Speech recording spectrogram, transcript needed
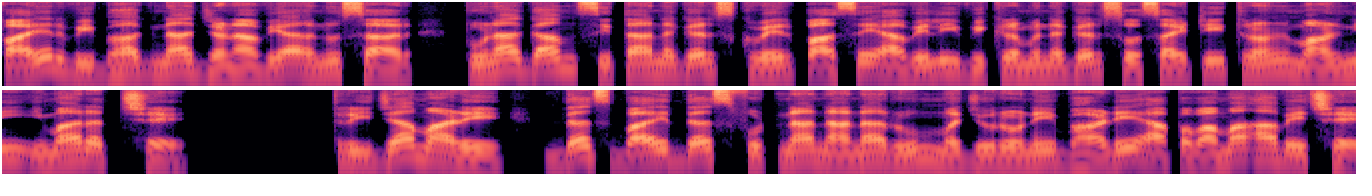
ફાયર વિભાગના જણાવ્યા અનુસાર પુણાગામ સીતાનગર સ્ક્વેર પાસે આવેલી વિક્રમનગર સોસાયટી ત્રણ માળની ઇમારત છે. ત્રીજા માળે દસ બાય દસ ફૂટના નાના રૂમ મજૂરોને ભાડે આપવામાં આવે છે.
